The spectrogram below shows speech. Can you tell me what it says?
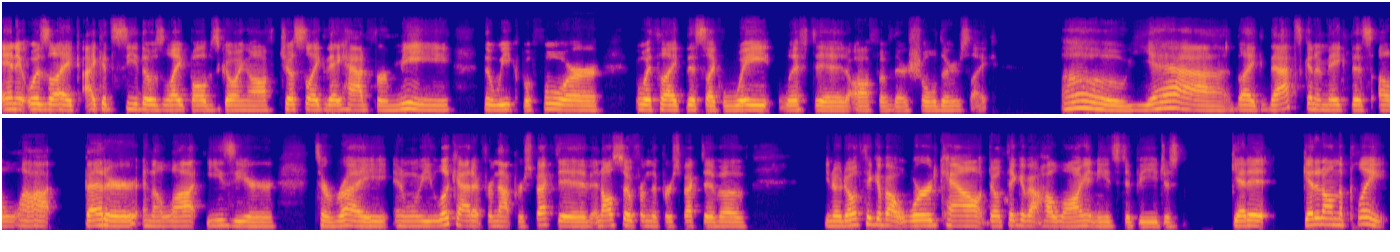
And it was like i could see those light bulbs going off just like they had for me the week before with like this like weight lifted off of their shoulders like oh yeah like that's going to make this a lot better and a lot easier to write and when we look at it from that perspective and also from the perspective of you know don't think about word count don't think about how long it needs to be just get it get it on the plate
